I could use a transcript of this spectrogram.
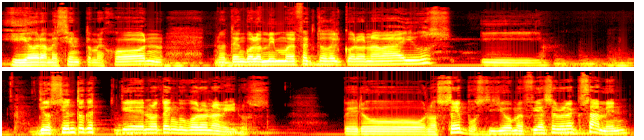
Y ahora me siento mejor, no tengo los mismos efectos del coronavirus y yo siento que, no tengo coronavirus. Pero no sé, pues si yo me fui a hacer un examen,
